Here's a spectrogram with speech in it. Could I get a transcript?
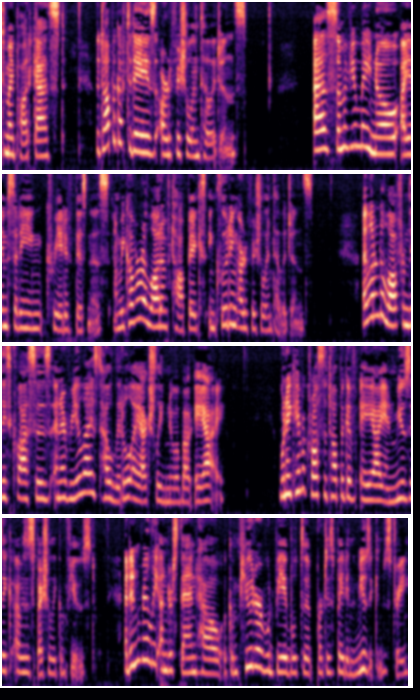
to my podcast. The topic of today is artificial intelligence. As some of you may know, I am studying creative business, and we cover a lot of topics, including artificial intelligence. I learned a lot from these classes, and I realized how little I actually knew about AI. When I came across the topic of AI and music, I was especially confused. I didn't really understand how a computer would be able to participate in the music industry.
